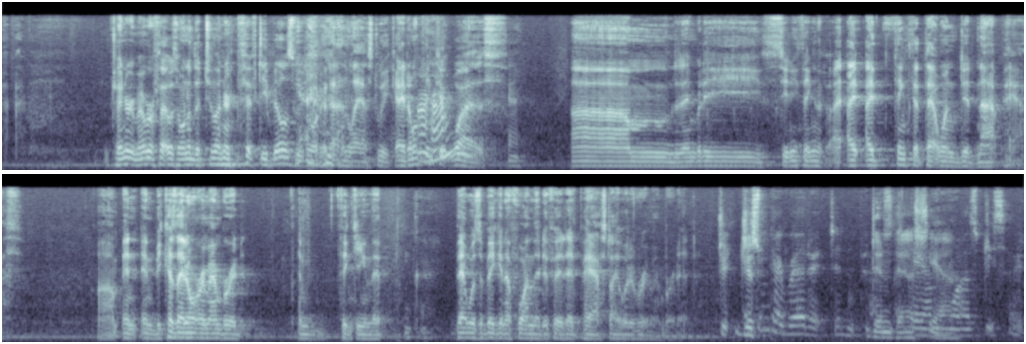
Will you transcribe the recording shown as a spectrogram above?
I'm trying to remember if that was one of the 250 bills we voted on last week. I don't think it was. Okay. Um, did anybody see anything? I, I, I think that that one did not pass. Um, and, and because I don't remember it, I'm thinking that Okay. that was a big enough one that if it had passed, I would have remembered it. Ju- I Just think I read it, didn't pass. Didn't pass, Dan yeah. was beside.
